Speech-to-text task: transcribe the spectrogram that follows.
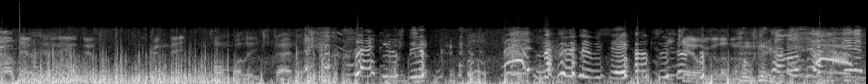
Ne yapayım? yazıyordum. Günde ton balığı iki tane. Sen yazıyorsun. ben öyle bir şey Bir kere yazmıyorum. uyguladım onu. tamam karaktere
